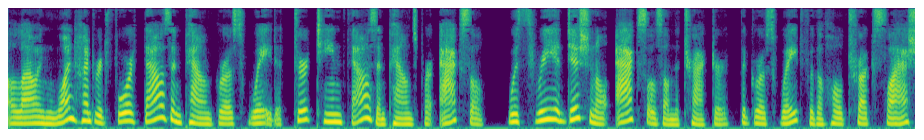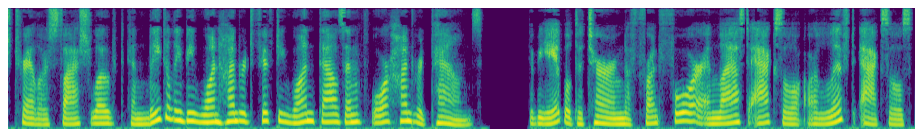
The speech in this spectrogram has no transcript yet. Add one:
allowing 104,000 pound gross weight at 13,000 pounds per axle. With three additional axles on the tractor, the gross weight for the whole truck slash trailer slash load can legally be 151,400 pounds. To be able to turn the front fore and last axle are lift axles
